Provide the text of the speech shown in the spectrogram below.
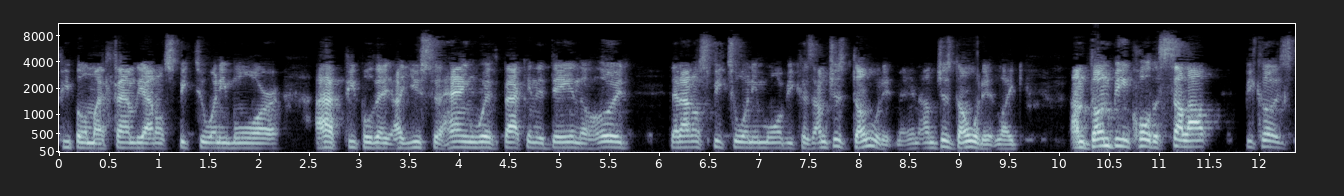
people in my family I don't speak to anymore. I have people that I used to hang with back in the day in the hood that I don't speak to anymore because I'm just done with it, man. I'm just done with it. Like, I'm done being called a sellout because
